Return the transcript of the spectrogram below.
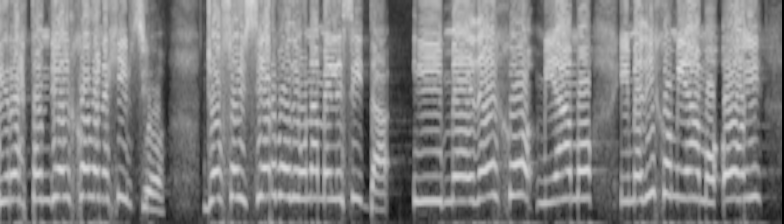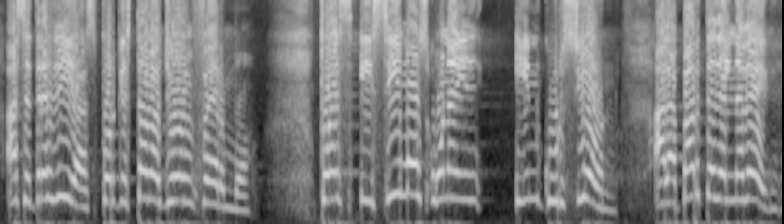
Y respondió el joven egipcio, yo soy siervo de una melecita. Y me dejo mi amo, y me dijo mi amo hoy, hace tres días, porque estaba yo enfermo. Pues hicimos una in- incursión a la parte del Nebeg,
